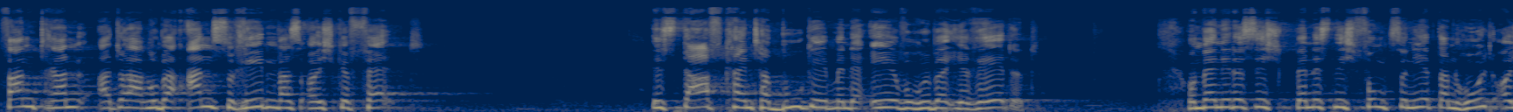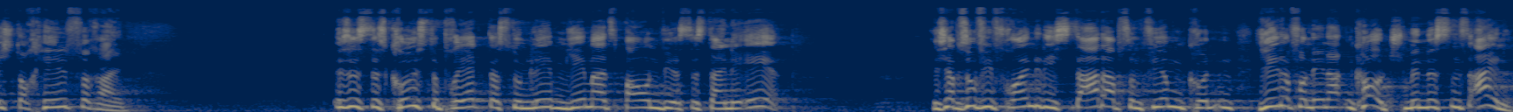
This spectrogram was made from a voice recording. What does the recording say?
Fangt dran, darüber an zu reden, was euch gefällt. Es darf kein Tabu geben in der Ehe, worüber ihr redet. Und wenn ihr das nicht, wenn es nicht funktioniert, dann holt euch doch Hilfe rein. Es ist das größte Projekt, das du im Leben jemals bauen wirst, ist deine Ehe. Ich habe so viele Freunde, die Startups und Firmen gründen. Jeder von denen hat einen Coach, mindestens einen.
